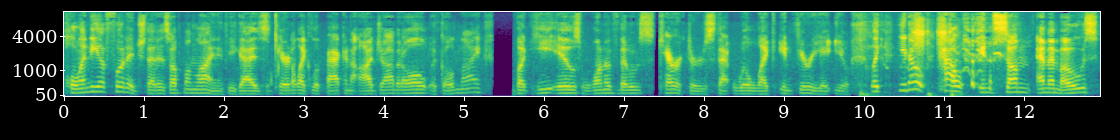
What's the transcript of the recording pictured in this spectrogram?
plenty of footage that is up online if you guys care to like look back into Odd Job at all with Goldeneye. But he is one of those characters that will like infuriate you. Like you know how in some MMOs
